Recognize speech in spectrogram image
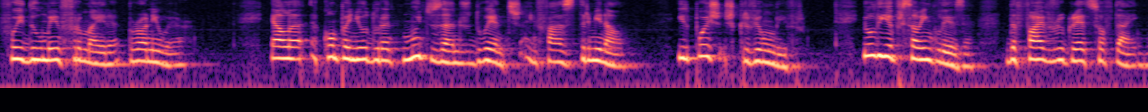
foi de uma enfermeira, Bronnie Ware. Ela acompanhou durante muitos anos doentes em fase terminal e depois escreveu um livro. Eu li a versão inglesa, The Five Regrets of Dying.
